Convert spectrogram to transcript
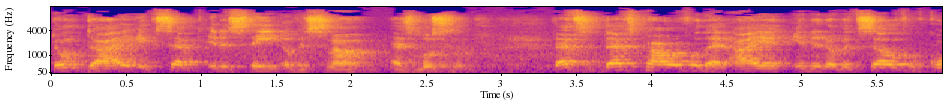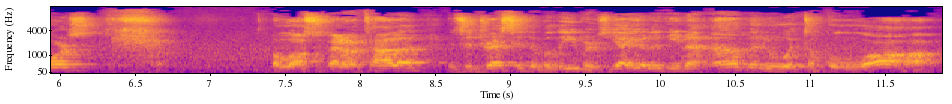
don't die except in a state of Islam as Muslims. That's that's powerful, that ayat in and of itself, of course. Allah subhanahu wa ta'ala is addressing the believers. Ya ayyuhalladhina amanu wa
